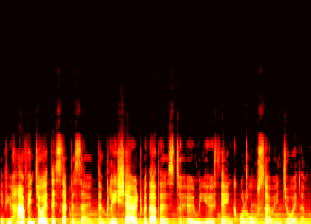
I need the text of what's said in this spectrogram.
If you have enjoyed this episode, then please share it with others to whom you think will also enjoy them.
